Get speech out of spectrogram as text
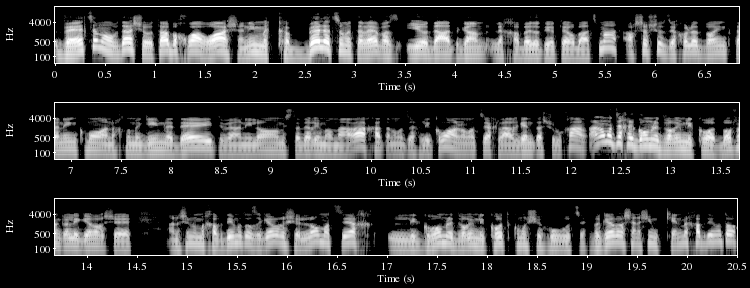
ועצם העובדה שאותה בחורה רואה שאני מקבל את תשומת הלב אז היא יודעת גם לכבד אותי יותר בעצמה. עכשיו שוב זה יכול להיות דברים קטנים כמו אנחנו מגיעים לדייט ואני לא מסתדר עם המארחת, אני לא מצליח לקרוא, אני לא מצליח לארגן את השולחן, אני לא מצליח לגרום לדברים לקרות. באופן כללי גבר שאנשים לא מכבדים אותו זה גבר שלא מצליח לגרום לדברים לקרות כמו שהוא רוצה. וגבר שאנשים כן מכבדים אותו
